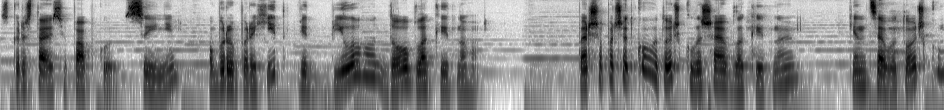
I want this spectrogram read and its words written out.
Скористаюся папкою сині Оберу перехід від білого до блакитного. Першопочаткову точку лишаю блакитною, кінцеву точку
